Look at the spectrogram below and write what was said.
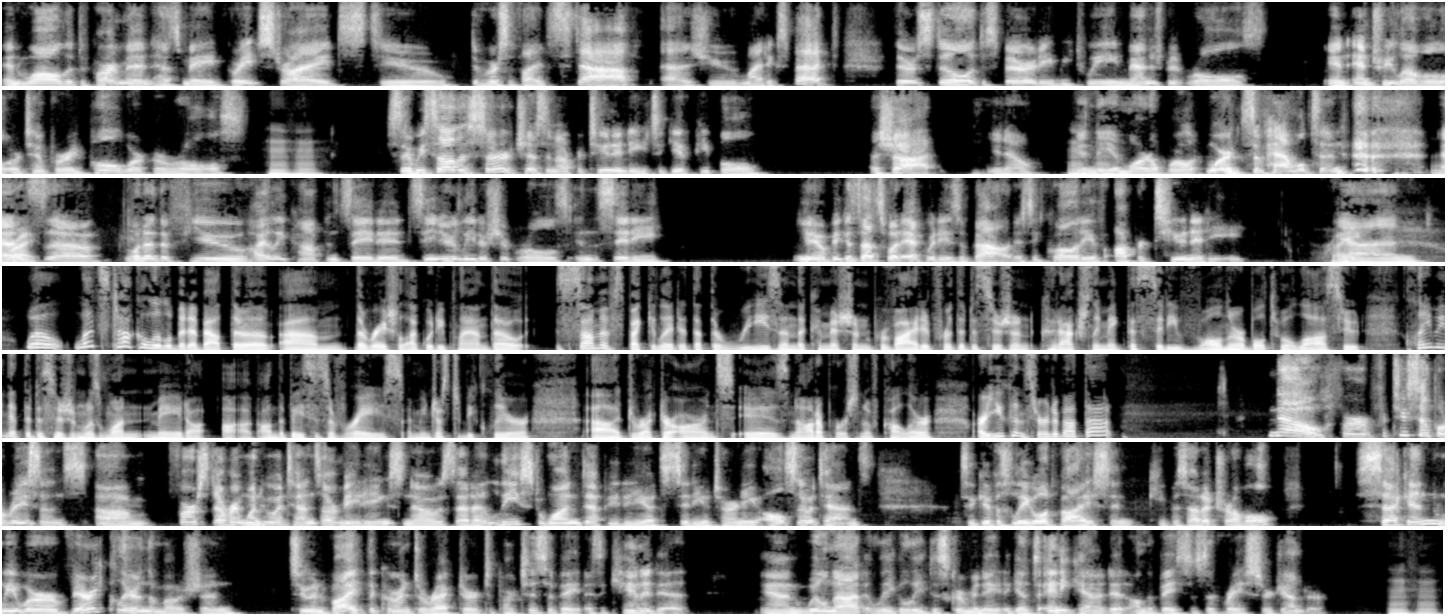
And while the department has made great strides to diversify staff, as you might expect, there's still a disparity between management roles and entry level or temporary poll worker roles. Mm-hmm. So we saw the search as an opportunity to give people a shot, you know, mm-hmm. in the mm-hmm. immortal words of Hamilton, as right. uh, one of the few highly compensated senior leadership roles in the city. You know, because that's what equity is about: is equality of opportunity. Right. And well, let's talk a little bit about the um, the racial equity plan, though. Some have speculated that the reason the commission provided for the decision could actually make the city vulnerable to a lawsuit, claiming that the decision was one made uh on the basis of race. I mean, just to be clear, uh, Director Arntz is not a person of color. Are you concerned about that? No, for, for two simple reasons. Um, first, everyone who attends our meetings knows that at least one deputy city attorney also attends to give us legal advice and keep us out of trouble. Second, we were very clear in the motion to invite the current director to participate as a candidate and will not illegally discriminate against any candidate on the basis of race or gender. Mm-hmm.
